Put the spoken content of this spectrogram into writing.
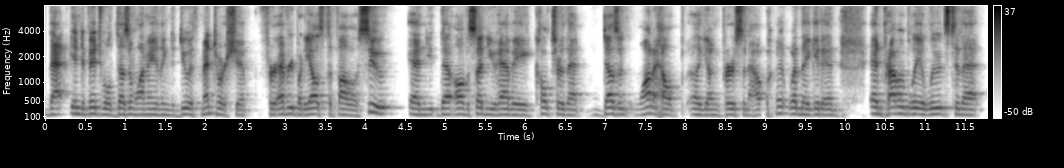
that individual doesn't want anything to do with mentorship for everybody else to follow suit. And you, that all of a sudden you have a culture that doesn't want to help a young person out when they get in and probably alludes to that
